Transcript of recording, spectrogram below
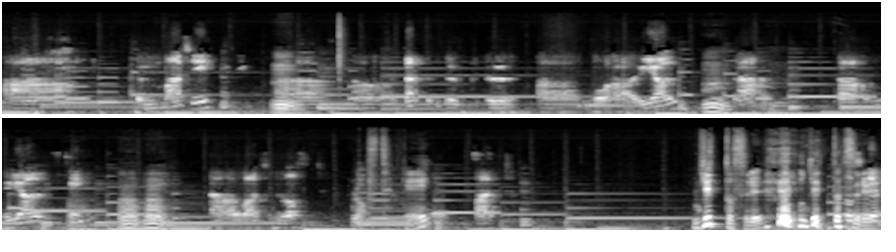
あー、マジ？うん。あー、that look uh, more real うん。than the real thing うんうん。Uh, was lost. lost, okay? But ギュッとするギュッとする。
